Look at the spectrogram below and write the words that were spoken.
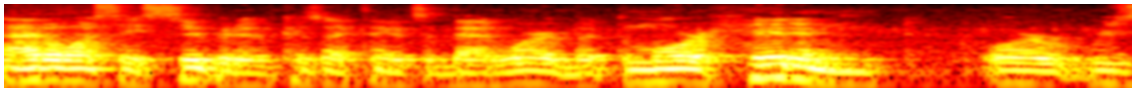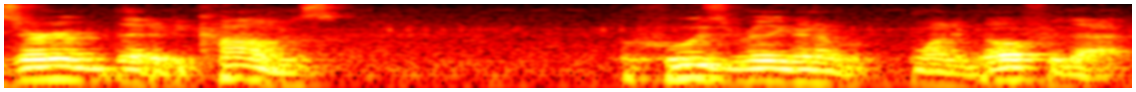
I don't want to say secretive because I think it's a bad word, but the more hidden or reserved that it becomes, who's really going to want to go for that?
